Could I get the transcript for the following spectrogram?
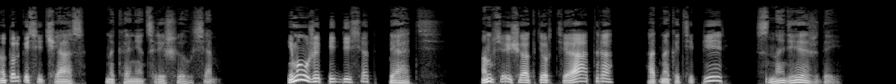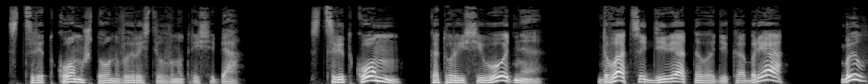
но только сейчас, наконец решился. Ему уже пятьдесят пять. Он все еще актер театра, однако теперь с надеждой, с цветком, что он вырастил внутри себя. С цветком, который сегодня, 29 декабря, был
